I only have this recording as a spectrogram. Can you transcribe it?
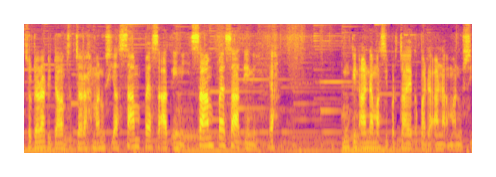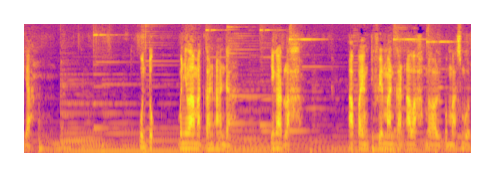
Saudara di dalam sejarah manusia sampai saat ini sampai saat ini ya mungkin Anda masih percaya kepada anak manusia untuk menyelamatkan Anda. Ingatlah apa yang difirmankan Allah melalui pemazmur.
